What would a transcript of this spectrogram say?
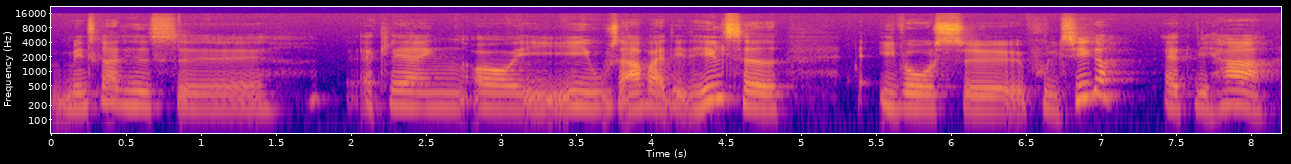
menneskerettighedserklæringen øh, og i EU's arbejde i det hele taget, i vores øh, politikker, at vi har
